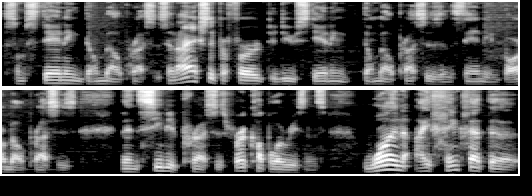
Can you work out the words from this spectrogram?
some standing dumbbell presses. And I actually prefer to do standing dumbbell presses and standing barbell presses than seated presses for a couple of reasons. One, I think that the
